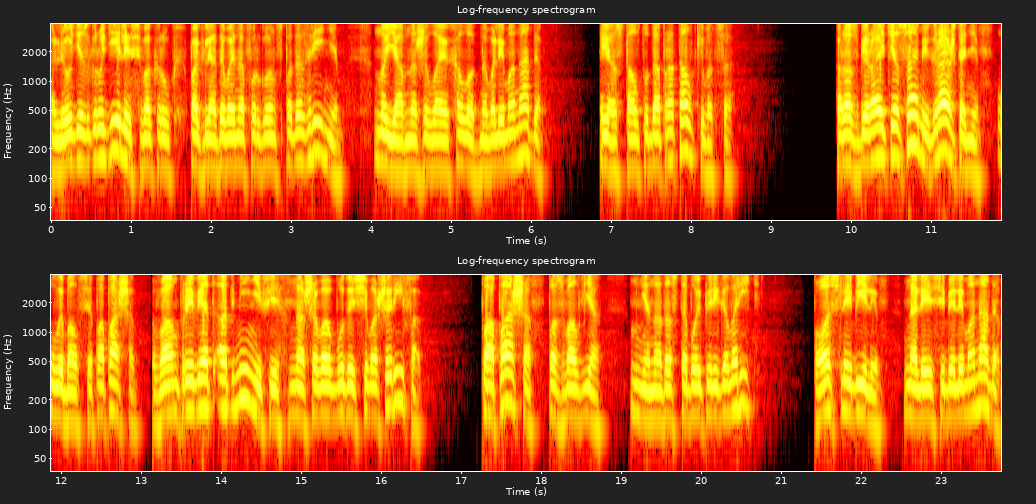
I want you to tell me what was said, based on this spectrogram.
Люди сгрудились вокруг, поглядывая на фургон с подозрением, но явно желая холодного лимонада. Я стал туда проталкиваться. «Разбирайте сами, граждане», — улыбался папаша. «Вам привет от Минифи, нашего будущего шерифа». «Папаша», — позвал я, — «мне надо с тобой переговорить». «После, Билли, налей себе лимонада».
